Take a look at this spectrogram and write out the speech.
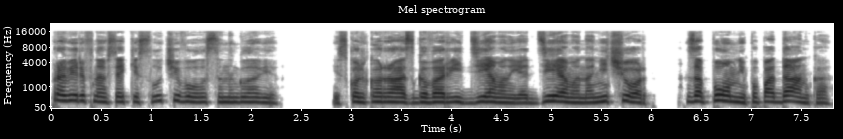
проверив на всякий случай волосы на голове. И сколько раз говорить демон я, демон, а не черт. Запомни, попаданка.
